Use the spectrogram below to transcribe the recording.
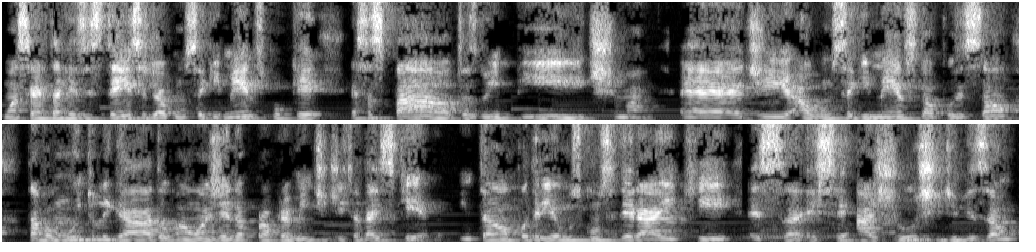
uma certa resistência de alguns segmentos, porque essas pautas do impeachment, é, de alguns segmentos da oposição, estavam muito ligado a uma agenda propriamente dita da esquerda. Então, poderíamos considerar aí que essa, esse ajuste de visão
